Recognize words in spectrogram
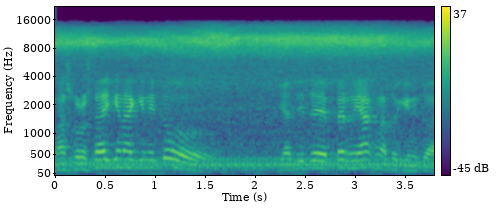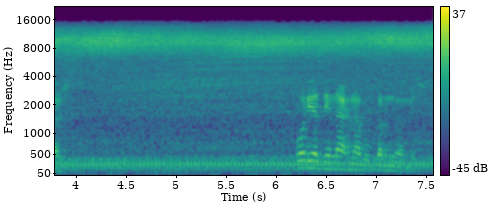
Μας χρωστάει και ένα κινητό γιατί δεν παίρνει άχνα το κινητό άριστο. Πόρια την άχνα που παίρνουμε εμείς.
